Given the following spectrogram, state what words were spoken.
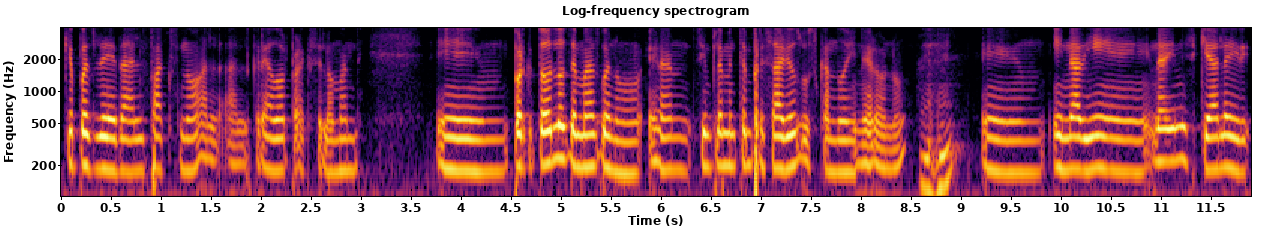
que pues le da el fax, ¿no? Al, al creador para que se lo mande. Eh, porque todos los demás, bueno, eran simplemente empresarios buscando dinero, ¿no? eh, y nadie, nadie ni siquiera le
